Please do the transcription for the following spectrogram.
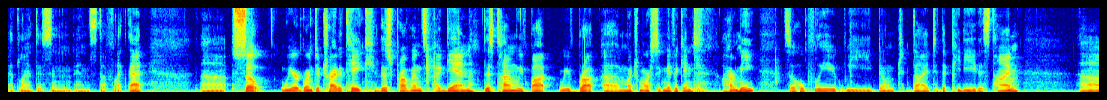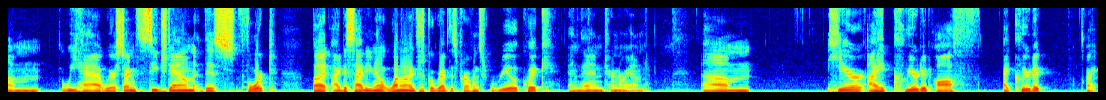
Atlantis and, and stuff like that. Uh, so we are going to try to take this province again. This time we've bought we've brought a much more significant army. So hopefully we don't die to the PD this time. Um, we have we are starting to siege down this fort. But I decided, you know, why don't I just go grab this province real quick and then turn around. Um, here, I cleared it off. I cleared it. All right,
